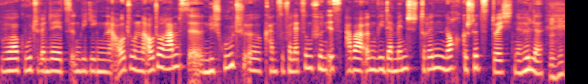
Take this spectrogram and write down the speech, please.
ja gut, wenn du jetzt irgendwie gegen ein Auto ein Auto rammst, äh, nicht gut, äh, kann zu Verletzungen führen, ist aber irgendwie der Mensch drin noch geschützt durch eine Hülle. Mhm.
